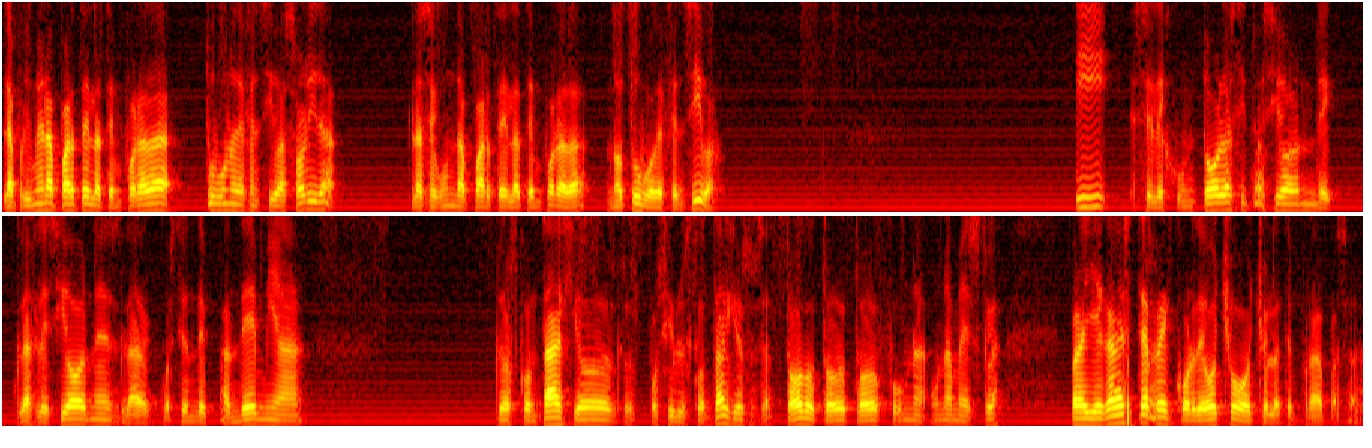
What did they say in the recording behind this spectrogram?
la primera parte de la temporada tuvo una defensiva sólida, la segunda parte de la temporada no tuvo defensiva. Y se le juntó la situación de las lesiones, la cuestión de pandemia, los contagios, los posibles contagios, o sea, todo, todo, todo fue una, una mezcla para llegar a este récord de 8-8 la temporada pasada.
